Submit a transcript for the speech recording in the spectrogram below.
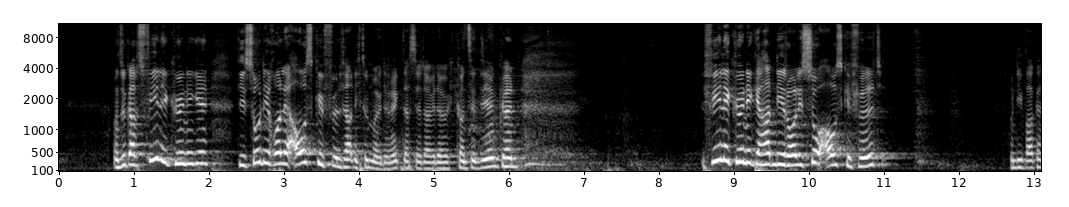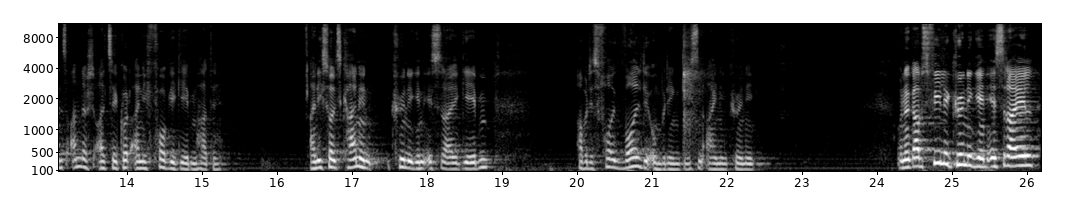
Und so gab es viele Könige, die so die Rolle ausgefüllt haben. Ich tue mal wieder weg, dass ihr da wieder euch konzentrieren könnt. Viele Könige hatten die Rolle so ausgefüllt und die war ganz anders, als er Gott eigentlich vorgegeben hatte. Eigentlich soll es keinen König in Israel geben, aber das Volk wollte unbedingt diesen einen König. Und dann gab es viele Könige in Israel.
